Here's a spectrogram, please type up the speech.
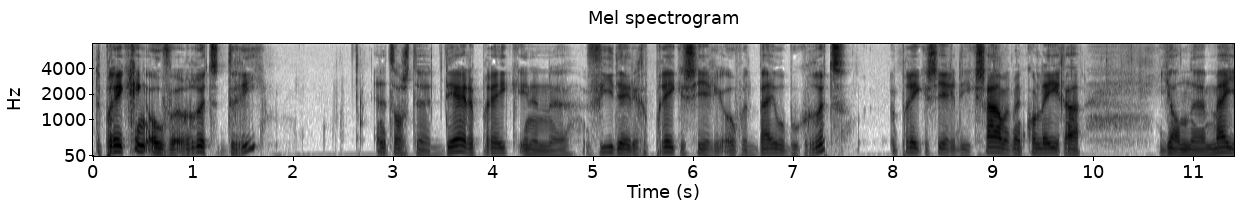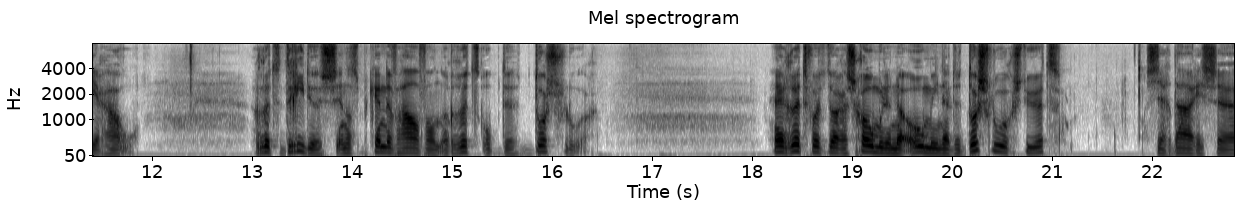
De preek ging over Rut 3. En het was de derde preek in een uh, vierdelige prekenserie over het Bijbelboek Rut. Een prekenserie die ik samen met mijn collega Jan uh, Meijer hou. Rut 3 dus. En dat is het bekende verhaal van Rut op de dorsvloer. En Rut wordt door haar schoonmoeder Naomi naar de dorsvloer gestuurd. Ze zegt, daar is... Uh,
